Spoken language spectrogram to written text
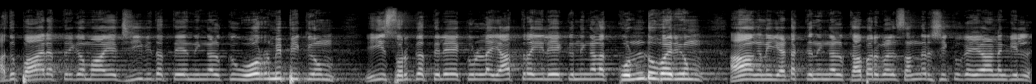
അത് പാരത്രികമായ ജീവിതത്തെ നിങ്ങൾക്ക് ഓർമ്മിപ്പിക്കും. ഈ സ്വർഗത്തിലേക്കുള്ള യാത്രയിലേക്ക് നിങ്ങളെ കൊണ്ടുവരും. ആ അങ്ങനെ ഇടയ്ക്ക് നിങ്ങൾ കബറുകൾ സന്ദർശിക്കുകയാണെങ്കിൽ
